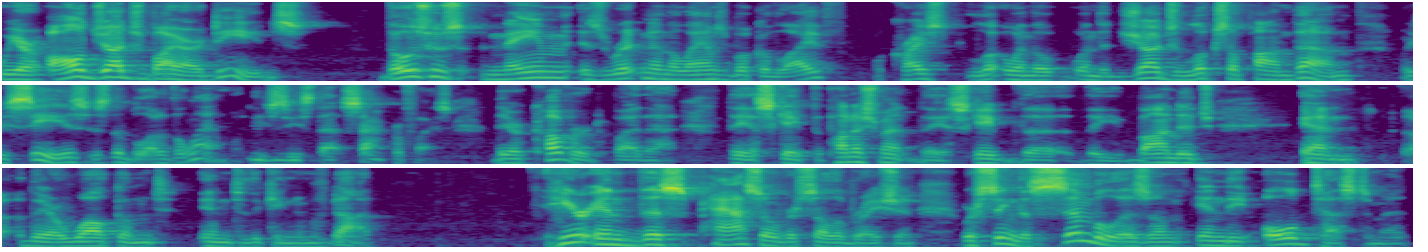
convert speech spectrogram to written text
we are all judged by our deeds, those whose name is written in the Lamb's book of life, Christ, when the when the judge looks upon them, what he sees is the blood of the Lamb. What he Mhm. sees that sacrifice. They are covered by that. They escape the punishment. They escape the the bondage, and uh, they are welcomed into the kingdom of God. Here in this Passover celebration, we're seeing the symbolism in the Old Testament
